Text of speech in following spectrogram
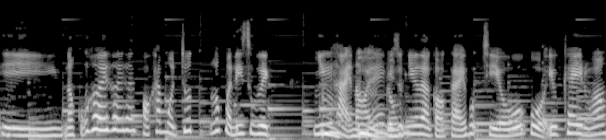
thì nó cũng hơi hơi hơi khó khăn một chút lúc mà đi du lịch như ừ. Hải nói ừ, đấy, ví dụ như là có cái hộ chiếu của UK đúng không?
